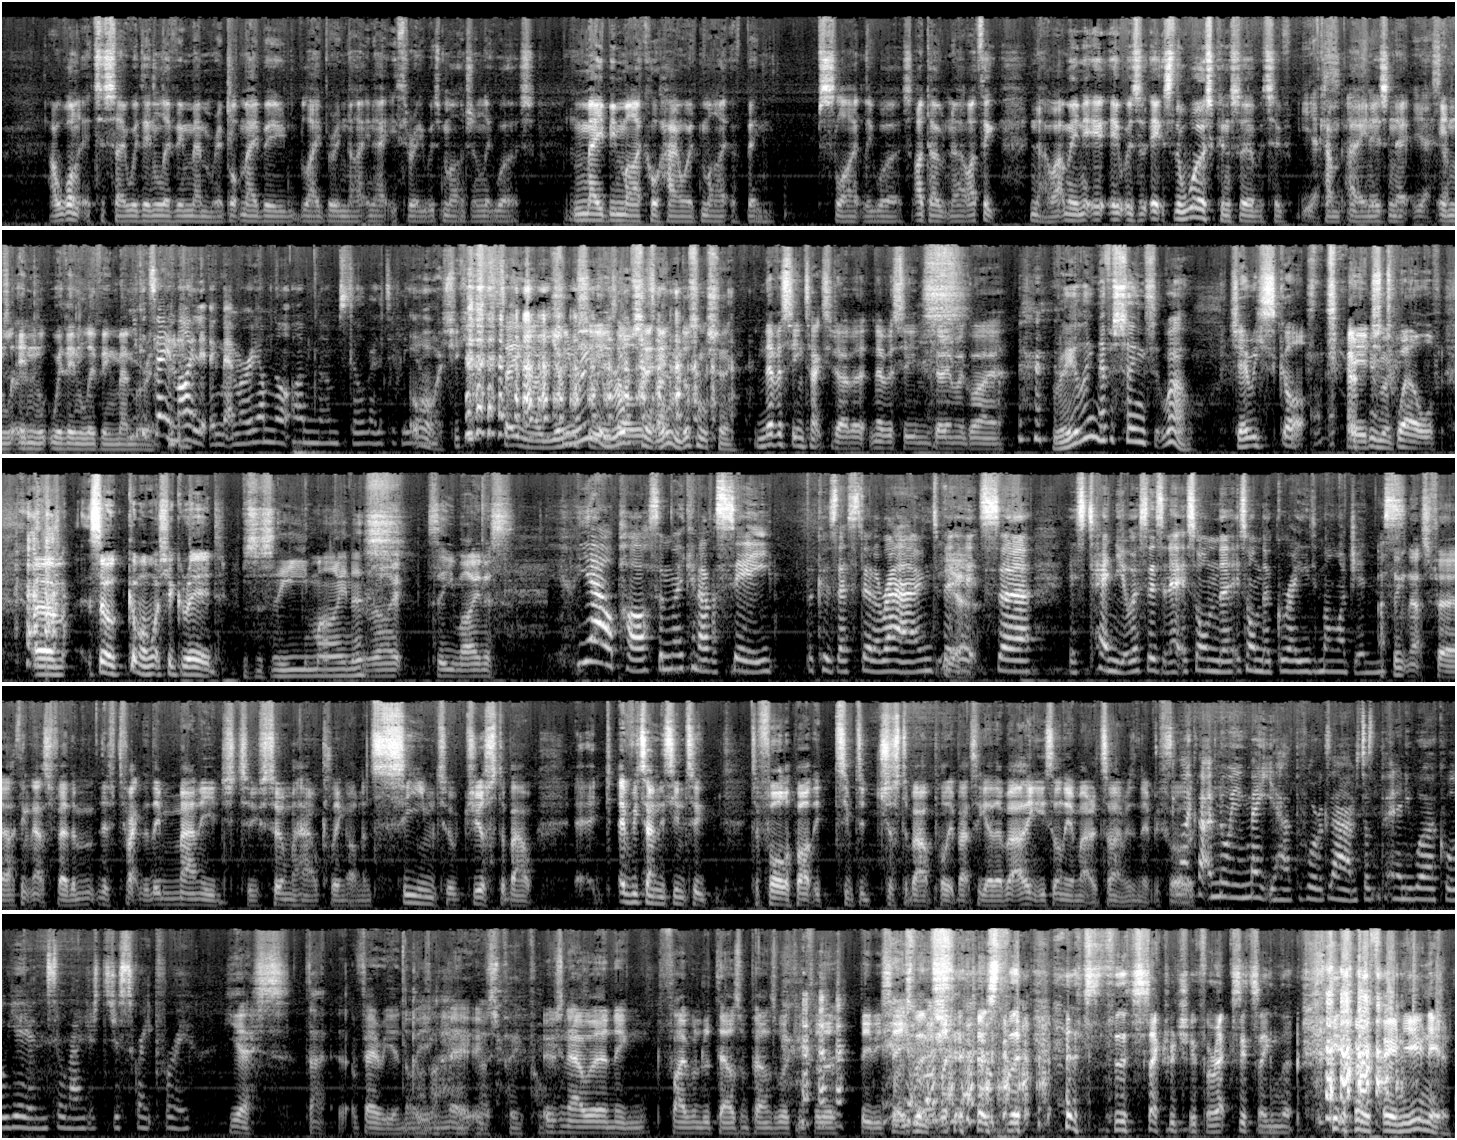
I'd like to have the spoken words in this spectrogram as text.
I wanted to say within living memory, but maybe Labour in 1983 was marginally worse. Maybe Michael Howard might have been slightly worse. I don't know. I think no. I mean, it, it was. It's the worst Conservative Yes, campaign, think- isn't it? yes, in absolutely. in within living You memory. could say in my living memory, I'm not. I'm, I'm still relatively young. Oh, she keeps saying how young She she, really is. rubs all the it time. in, doesn't she? Never seen Taxi Driver. Never seen Jerry Maguire. Really? Never seen. Well, Geri Scott, Jerry age Mag- twelve. Um, so come on, what's your grade? Z minus. Right, C minus. Yeah, I'll pass them. They can have a C because they're still around. But Yeah. it's uh, it's tenuous, isn't it? It's on the it's on the grade margins. I think that's fair. I think that's fair. The, the fact that they managed to somehow cling on and seem to have just about every time they seem to to fall apart, they seem to just about pull it back together. But I think it's only a matter of time, isn't it? It's Before like that annoying mate you have before exams, doesn't put in any work all year and still manages to just scrape through. yes, that very annoying God, I mate who's, those people. who's now earning five hundred thousand pounds working for the BBC. As the, as, the, as the secretary for exiting the European Union.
